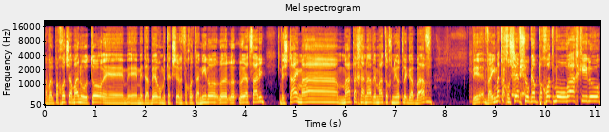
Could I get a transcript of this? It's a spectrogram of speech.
אבל פחות שמענו אותו אה, אה, מדבר או מתקשר, לפחות אני לא, לא, לא, לא יצא לי. ושתיים, מה, מה התחנה ומה התוכניות לגביו? והאם אתה חושב שהוא גם פחות מוערך, כאילו,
